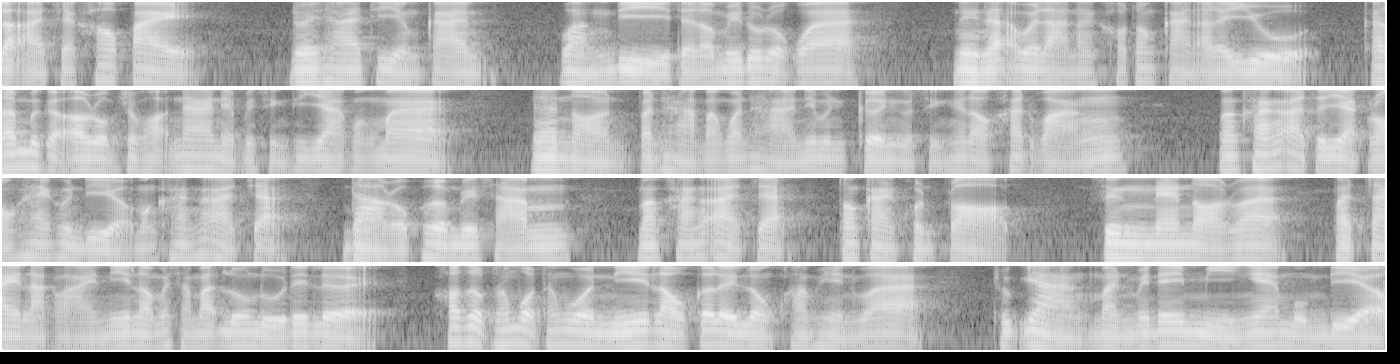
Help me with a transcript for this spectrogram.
เราอาจจะเข้าไป โดยท่าทีของการหวังดี แต่เราไม่รู้หรอกว่า ในณเวลานั้นเขาต้องการอะไรอยู่ การรับมือกับอารมณ์เฉพาะหน้าเนี่ยเป็นสิ่งที่ยากมากๆ แน่นอนปัญหาบางปัญหานี่มันเกินกว่าสิ่งที่เราคาดหวัง บางครั้งอาจจะอยากร้องไห้คนเดียว บางครั้งก็อาจจะด่าเราเพิ่มด้วยซ้ำบางครั้งก็อาจจะต้องการคนปลอบ ซึ่งแน่นอนว่าปัจจัยหลากหลายนี้เราไม่สามารถล่วงรู้ได้เลย ข้อสรุปทั้งหมดทั้งมวลนี้เราก็เลยลงความเห็นว่าทุกอย่างมันไม่ได้มีแง่มุมเดียว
